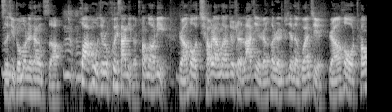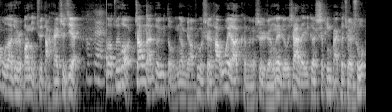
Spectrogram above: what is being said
仔细琢磨这三个词啊，嗯画布就是挥洒你的创造力，然后桥梁呢就是拉近人和人之间的关系，然后窗户呢就是帮你去打开世界。OK，到最后，张楠对于抖音的描述是，他未来可能是人类留下的一个视频百科全书。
